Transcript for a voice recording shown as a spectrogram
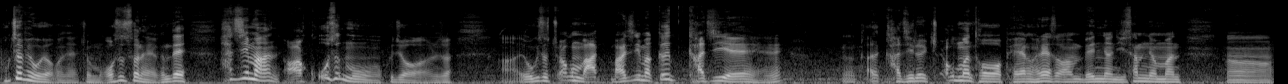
복잡해 보여 그냥 좀 어수선해. 근데 하지만 아 꽃은 뭐 그죠. 그래서 아, 여기서 조금 마, 마지막 끝 가지에 예? 어, 가- 가지를 조금만 더 배양을 해서 한 몇 년, 2, 3년만 어,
